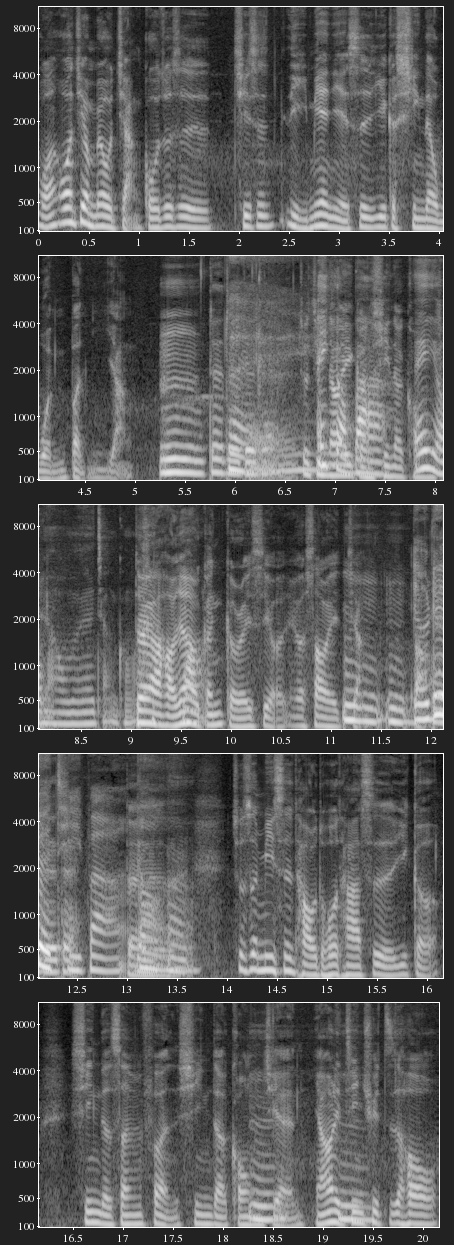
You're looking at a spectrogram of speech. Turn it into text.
我忘记有没有讲过，就是其实里面也是一个新的文本一样。嗯，对对对对，就进到一个新的空间。哎，有吗？我们有讲过。对啊，好像有跟格瑞斯有有稍微讲，嗯嗯，有略提吧。对，嗯，就是密室逃脱，它是一个新的身份、新的空间，然后你进去之后，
